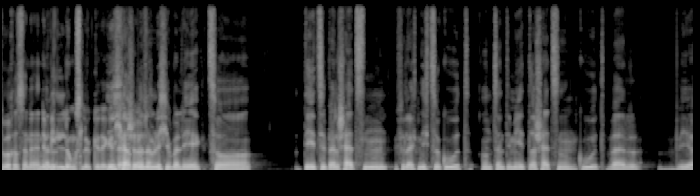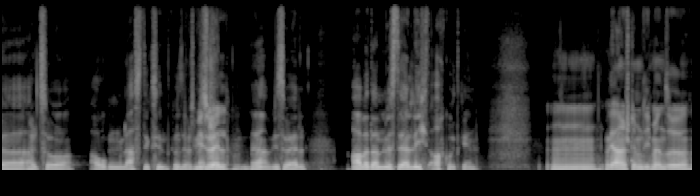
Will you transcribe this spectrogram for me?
durchaus eine, eine Weil Bildungslücke der Ich habe Gesellschaft. mir nämlich überlegt, so Dezibel schätzen vielleicht nicht so gut und Zentimeter schätzen gut, weil wir halt so augenlastig sind, quasi als Visuell. Menschen. Ja, visuell. Aber dann müsste ja Licht auch gut gehen. Mm, ja, stimmt. Ich meine, so,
